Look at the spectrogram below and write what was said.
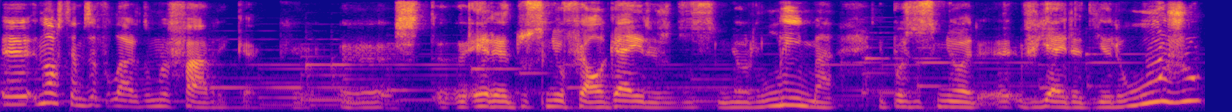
eh, nós estamos a falar de uma fábrica era do senhor Felgueiras, do senhor Lima e depois do senhor eh, Vieira de Araújo.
